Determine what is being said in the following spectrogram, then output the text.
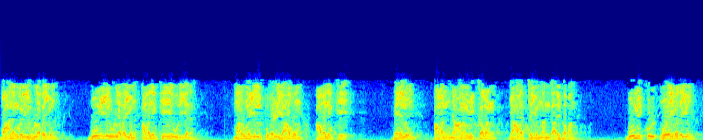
வானங்களில் உள்ளவையும் பூமியில் உள்ளவையும் அவனுக்கே உரியன. மறுமையில் புகழ் யாவும் அவனுக்கே. மேலும் அவன் ஞானம் மிக்கவன் யாவற்றையும் நன்கறிபவன் பூமிக்குள் நுழைவதையும்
